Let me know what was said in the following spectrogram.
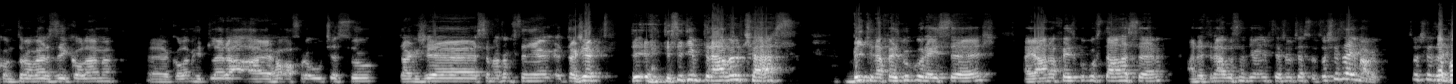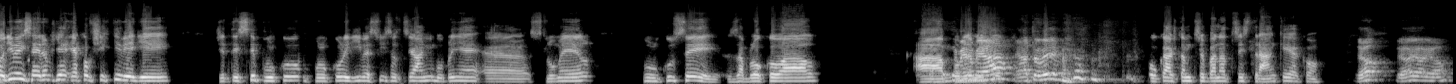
kontroverzi kolem, eh, kolem Hitlera a jeho afroúčesu, takže jsem na tom stejně, takže ty, ty si tím trávil čas, byť na Facebooku nejseš a já na Facebooku stále jsem a netrávil jsem tím ani vteřinu času, což je zajímavý. Což je no podívej se jenom, že jako všichni vědí, že ty si půlku, půlku lidí ve své sociální bublině uh, slumil, půlku si zablokoval a to jenom já, já to vím. Koukáš tam třeba na tři stránky, jako. Jo, jo, jo, jo.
